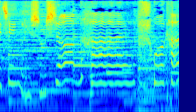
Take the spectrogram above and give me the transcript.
爱情里受伤害，我看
